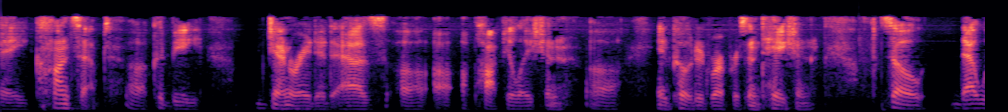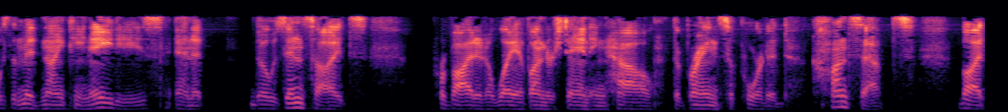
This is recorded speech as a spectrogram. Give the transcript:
a concept uh, could be generated as a, a, population uh, encoded representation. So that was the mid 1980s, and it, those insights provided a way of understanding how the brain supported concepts, but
